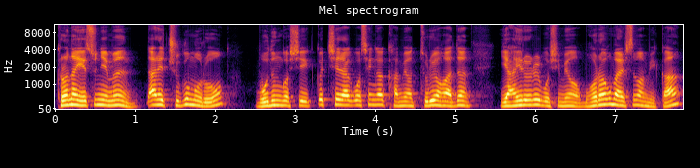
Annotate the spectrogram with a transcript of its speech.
그러나 예수님은 딸의 죽음으로 모든 것이 끝이라고 생각하며 두려워하던 야이로를 보시며 뭐라고 말씀합니까?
